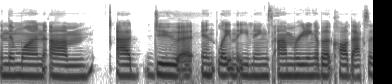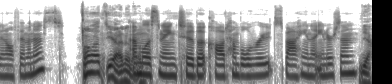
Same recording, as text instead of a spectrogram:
and then one um, I do at, in, late in the evenings. I'm reading a book called The Accidental Feminist. Oh, that's, yeah, I know. That I'm one. listening to a book called Humble Roots by Hannah Anderson. Yeah.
